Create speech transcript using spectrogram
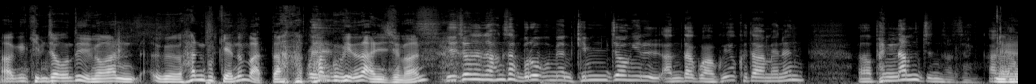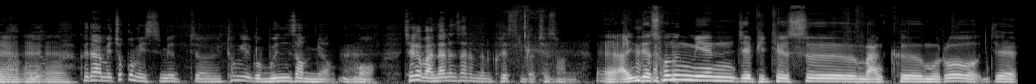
아, 그 김정은도 유명한 그 한국계는 맞다. 네. 한국인은 아니지만 예전에는 항상 물어보면 김정일 안다고 하고요. 그 다음에는 어, 백남준 선생 안다고 네, 하고요. 네, 네. 그 다음에 조금 있으면 저 통일부 문선명 뭐 제가 만나는 사람들은 그랬습니다. 죄송합니다. 예, 아닌데 손흥민 이제 BTS만큼으로 이제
